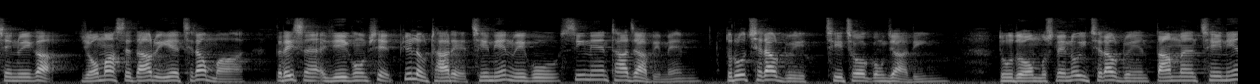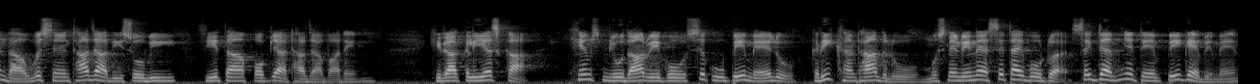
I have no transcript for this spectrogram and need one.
ရှင်တွေကယောမစစ်သားတွေရဲ့ခြေထောက်မှာတရိษံအရေးကွန်ဖြစ်ပြုတ်လုထားတဲ့ခြေနှင်းတွေကိုစီးနှင်းထားကြပေမယ့်သူတို့ခြေထောက်တွေခြေချောကုန်ကြသည်သို့သောမွတ်စလင်တို့၏ခြေထောက်တွင်တာမန်ခြေနှင်းသာဝစ်ဆင်ထားကြသည်ဆိုပြီးရေးသားဖော်ပြထားကြပါတယ်ဟီ ရာကလီယက်စ်က Hims မျိုးသားတွေကို စစ်ကူပေးမယ်လို့ဂရိခံထားသလိုမွတ်စလင်တွေနဲ့စစ်တိုက်ဖို့အတွက်စိတ်သက်မြင့်တင်ပေးခဲ့ပေမယ့်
